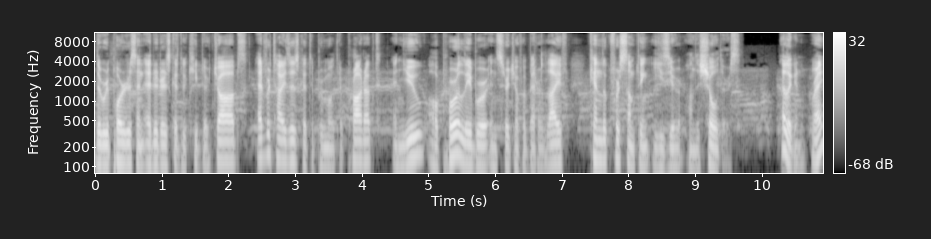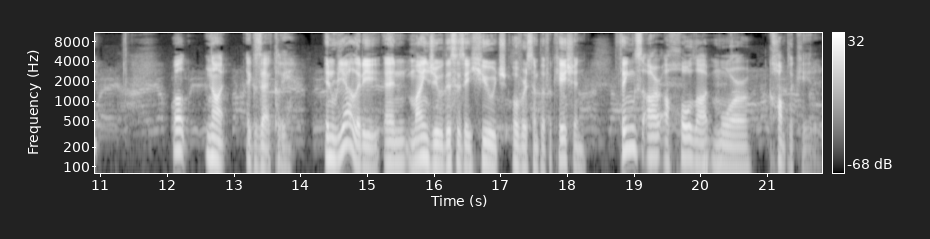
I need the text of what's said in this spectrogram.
The reporters and editors get to keep their jobs, advertisers get to promote their product, and you, our poor laborer in search of a better life, can look for something easier on the shoulders. Elegant, right? Well, not exactly. In reality, and mind you, this is a huge oversimplification, things are a whole lot more complicated.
